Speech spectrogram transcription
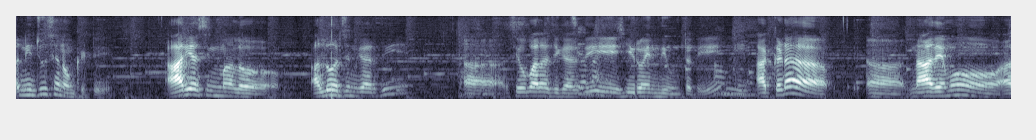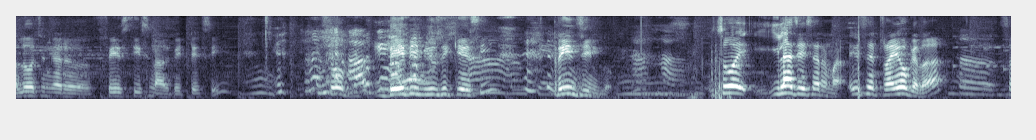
నేను చూశాను ఒకటి ఆర్య సినిమాలో అల్లు అర్జున్ గారిది శివబాలాజీ గారిది హీరోయిన్ది ఉంటుంది. అక్కడ నాదేమో అల్లు అర్జున్ గారు ఫేస్ తీసి నాది పెట్టేసి సో బేబీ మ్యూజిక్ వేసి ట్రైన్ సీన్లో. సో ఇలా చేశారన్నమాట. ఇట్స్ ట్రయో కదా. సో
